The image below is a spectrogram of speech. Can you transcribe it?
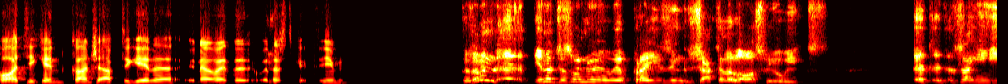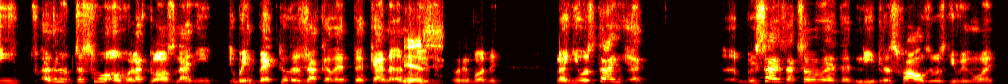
Partey can conjure up together. You know, with the with this team. Because I mean, uh, you know, just when we were praising Xhaka the last few weeks, it, it's like he, he, I don't know, just for over like last night, he went back to the Xhaka that, that kind of annoyed yes. everybody. Like he was trying, like, besides like some of that, needless fouls he was giving away.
